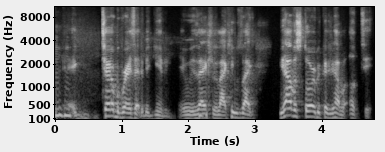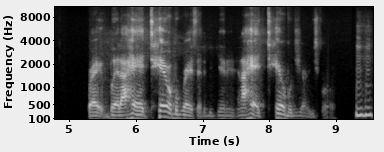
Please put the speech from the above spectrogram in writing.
Mhm. Terrible grades at the beginning. It was actually like he was like, "You have a story because you have an uptick." Right, but I had terrible grades at the beginning, and I had terrible GRE scores. Mhm.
